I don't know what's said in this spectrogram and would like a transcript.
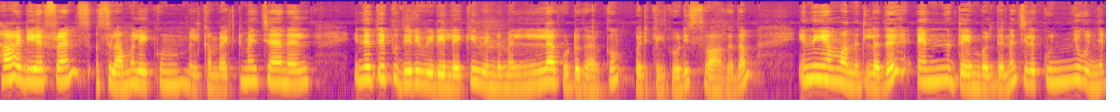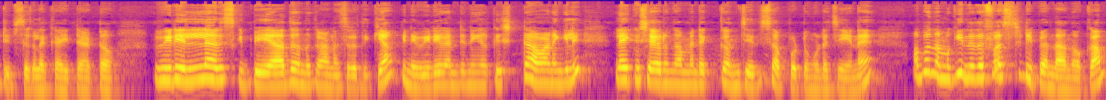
ഹായ് ഡിയർ ഫ്രണ്ട്സ് അസ്സാം വലൈക്കും welcome back to my channel ഇന്നത്തെ പുതിയൊരു വീഡിയോയിലേക്ക് വീണ്ടും എല്ലാ കൂട്ടുകാർക്കും ഒരിക്കൽ കൂടി സ്വാഗതം. ഇന്ന് ഞാൻ വന്നിട്ടുള്ളത് എന്നത്തെയും പോലെ തന്നെ ചില കുഞ്ഞു കുഞ്ഞു ടിപ്സുകളൊക്കെ ആയിട്ടാട്ടോ. വീഡിയോ എല്ലാവരും സ്കിപ്പ് ചെയ്യാതെ ഒന്ന് കാണാൻ ശ്രദ്ധിക്കുക. പിന്നെ വീഡിയോ കണ്ടിട്ട് നിങ്ങൾക്ക് ഇഷ്ടമാണെങ്കിൽ ലൈക്ക് ഷെയറും കമന്റൊക്കെ ഒന്ന് ചെയ്ത് സപ്പോർട്ടും കൂടെ ചെയ്യണേ. അപ്പോൾ നമുക്ക് ഇന്നത്തെ ഫസ്റ്റ് ടിപ്പ് എന്താണെന്ന് നോക്കാം.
